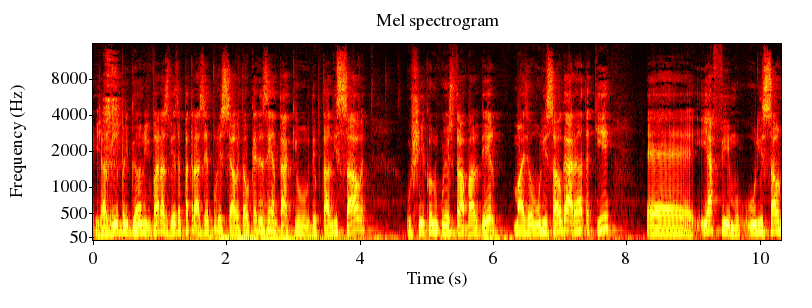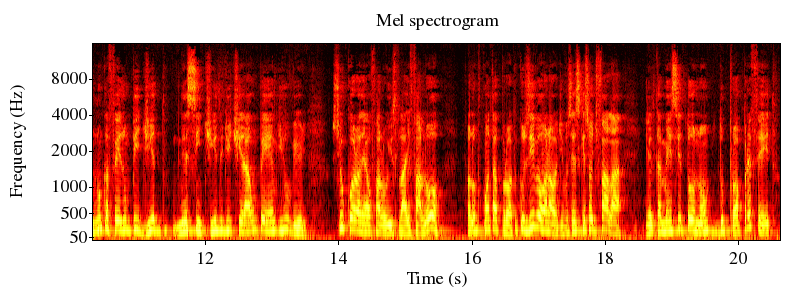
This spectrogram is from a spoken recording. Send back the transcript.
E já vi brigando várias vezes para trazer policial. Então eu quero isentar aqui o deputado Lissau. O Chico eu não conheço o trabalho dele, mas eu, o Lissau garanta aqui é, e afirmo: o Lissau nunca fez um pedido nesse sentido de tirar um PM de Rio Verde. Se o coronel falou isso lá e falou, falou por conta própria. Inclusive, Ronaldinho, você esqueceu de falar. Ele também citou o nome do próprio prefeito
